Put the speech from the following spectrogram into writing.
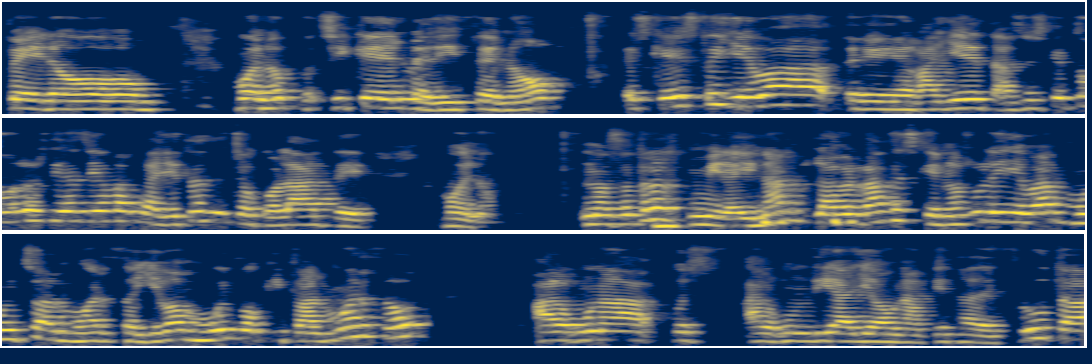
Pero bueno, pues sí que él me dice, ¿no? Es que este lleva eh, galletas, es que todos los días llevan galletas de chocolate. Bueno, nosotros, mira, Inar, la verdad es que no suele llevar mucho almuerzo, lleva muy poquito almuerzo. Alguna, pues algún día lleva una pieza de fruta,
